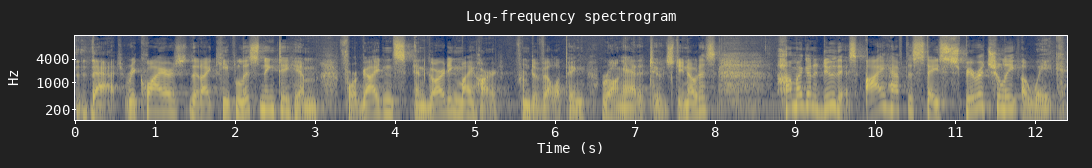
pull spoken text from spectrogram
that requires that I keep listening to Him for guidance and guarding my heart from developing wrong attitudes. Do you notice? How am I going to do this? I have to stay spiritually awake.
